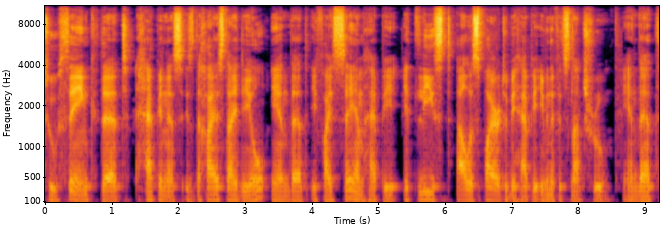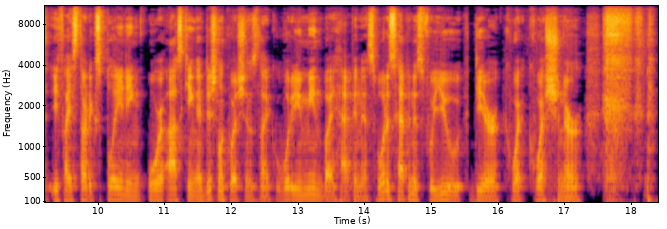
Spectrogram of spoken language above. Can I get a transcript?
to think that happiness is the highest ideal and that if I say I'm happy, at least I'll aspire to be happy, even if it's not true. And that if I start explaining or asking additional questions like, what do you mean by happiness? What is happiness for you, dear que- questioner?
